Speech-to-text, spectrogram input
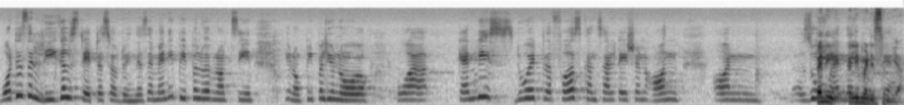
What is the legal status of doing this? There are many people who have not seen, you know, people you know who are, can we do it the first consultation on, on Zoom? Tele, do it yeah.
